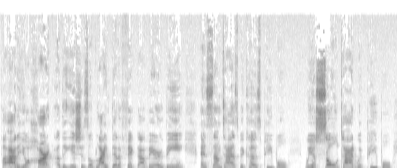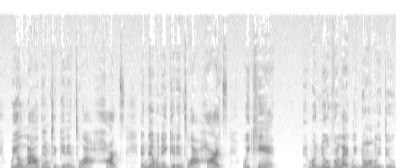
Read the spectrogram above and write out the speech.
For out of your heart are the issues of life that affect our very being. And sometimes because people we are so tied with people, we allow them to get into our hearts. And then when they get into our hearts, we can't maneuver like we normally do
